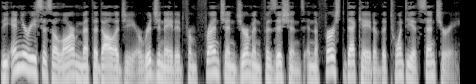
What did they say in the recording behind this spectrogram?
The enuresis alarm methodology originated from French and German physicians in the first decade of the 20th century.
